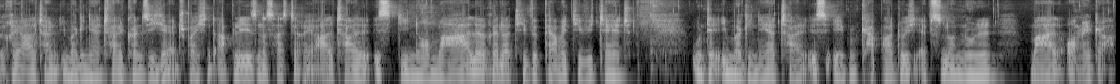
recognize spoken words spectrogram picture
Realteil und Imaginärteil können Sie hier entsprechend ablesen. Das heißt, der Realteil ist die normale relative Permittivität und der Imaginärteil ist eben Kappa durch Epsilon 0 mal Omega.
